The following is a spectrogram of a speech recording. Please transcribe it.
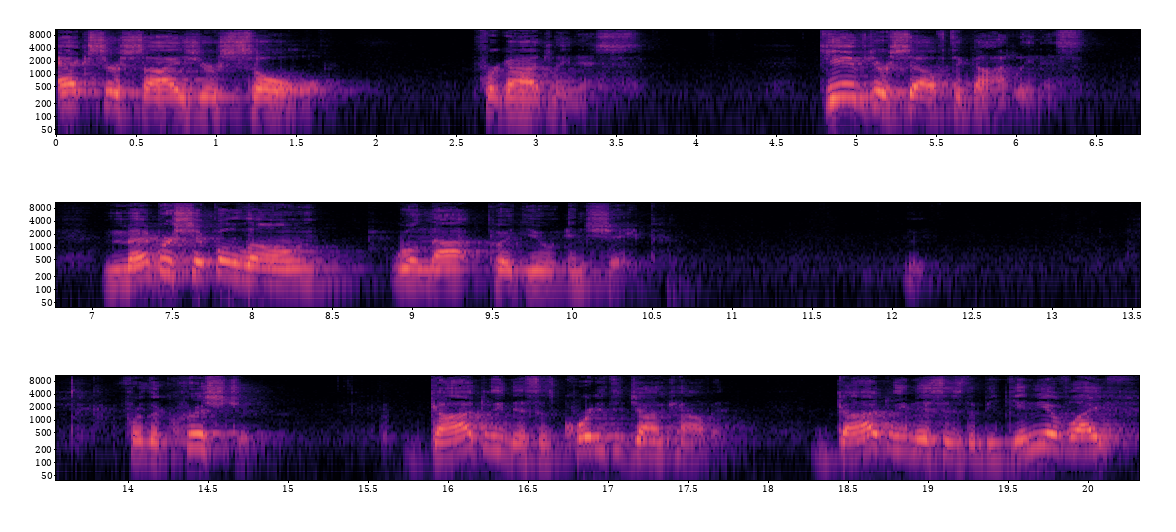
exercise your soul for godliness. Give yourself to godliness. Membership alone will not put you in shape. For the Christian, godliness, according to John Calvin, godliness is the beginning of life,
